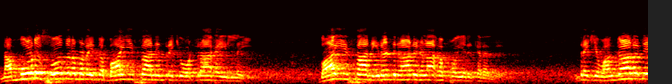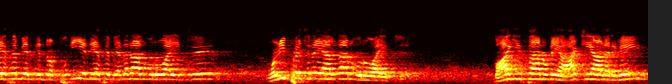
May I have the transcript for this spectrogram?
நம்மோடு சுதந்திரமடைந்த பாகிஸ்தான் இன்றைக்கு ஒன்றாக இல்லை. பாகிஸ்தான் இரண்டு நாடுகளாக போயிருக்கிறது. இன்றைக்கு வங்காள தேசம் என்கின்ற புதிய தேசம் எதனால் உருவாயிற்று? மொழி பிரச்சனையால் தான் உருவாயிற்று. பாகிஸ்தானுடைய ஆட்சியாளர்கள்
